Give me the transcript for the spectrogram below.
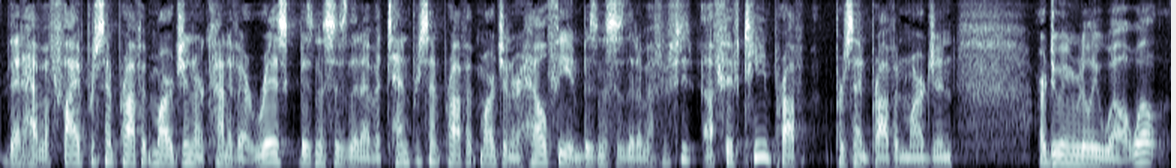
that have a 5% profit margin are kind of at risk. Businesses that have a 10% profit margin are healthy, and businesses that have a 15% profit margin are doing really well. Well,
